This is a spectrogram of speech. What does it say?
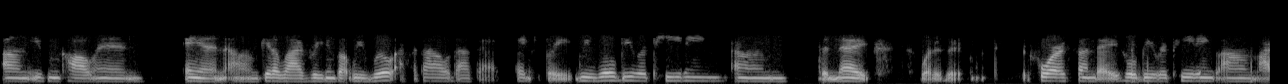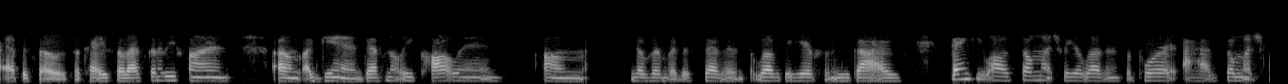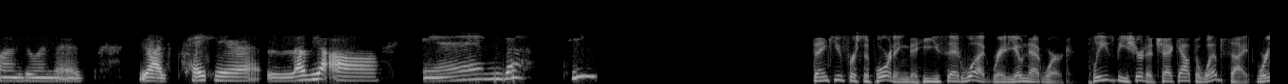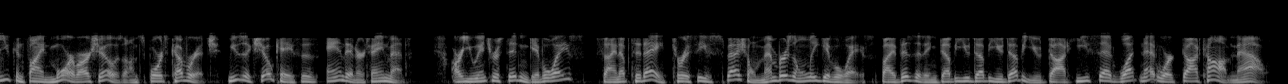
um, you can call in and um, get a live reading. But we will, I forgot all about that. Thanks, Bree. We will be repeating um, the next, what is it, four Sundays. We'll be repeating um, our episodes, okay? So that's going to be fun. Um, again, definitely call in um, November the 7th. Love to hear from you guys. Thank you all so much for your love and support. I have so much fun doing this. You guys take care. Love you all. And peace. Thank you for supporting the He Said What radio network. Please be sure to check out the website where you can find more of our shows on sports coverage, music showcases, and entertainment. Are you interested in giveaways? Sign up today to receive special members only giveaways by visiting www.he said what www.hesaidwhatnetwork.com now.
